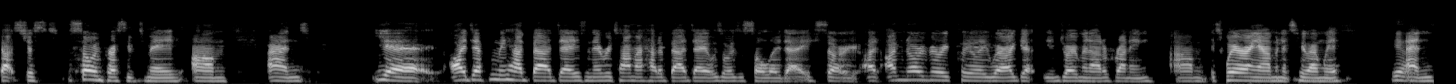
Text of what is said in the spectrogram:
that's just so impressive to me. Um, and yeah, I definitely had bad days, and every time I had a bad day, it was always a solo day. So I, I know very clearly where I get the enjoyment out of running. Um, it's where I am and it's who I'm with. yeah. And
